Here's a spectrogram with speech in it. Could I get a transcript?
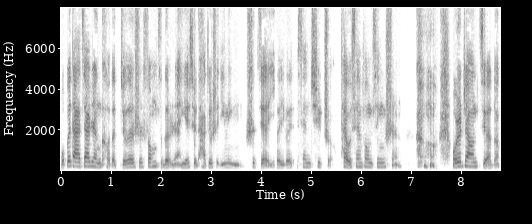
我被大家认可的，觉得是疯子的人，也许他就是引领世界的一个先驱者，他有先锋精神，我是这样觉得。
